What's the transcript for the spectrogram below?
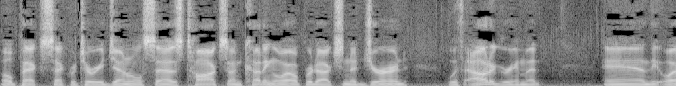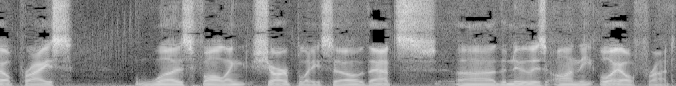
OPEC Secretary General says talks on cutting oil production adjourned without agreement, and the oil price was falling sharply. So that's uh, the news on the oil front.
